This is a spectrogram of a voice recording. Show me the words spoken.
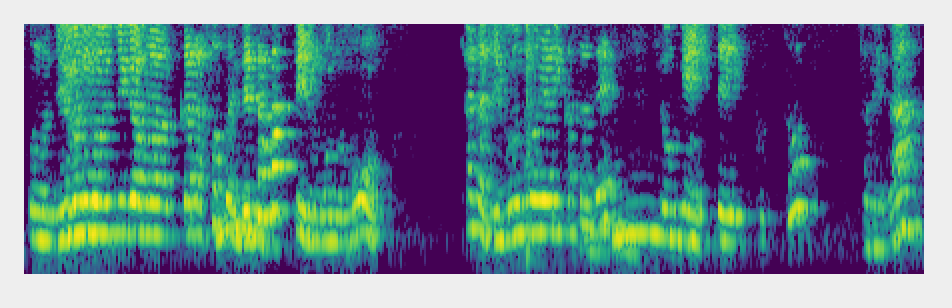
その自分の内側から外に出たがっているものをただ自分のやり方で表現していくとそれが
